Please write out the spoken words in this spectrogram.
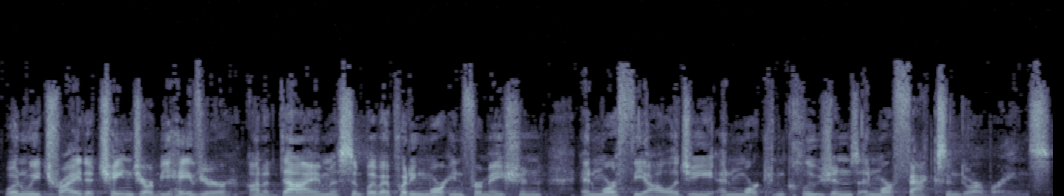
when we try to change our behavior on a dime simply by putting more information and more theology and more conclusions and more facts into our brains.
